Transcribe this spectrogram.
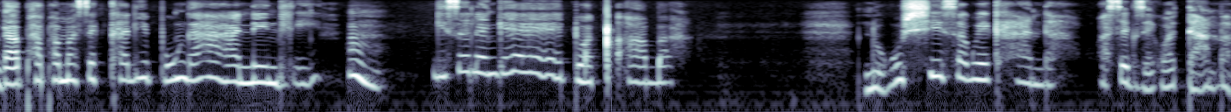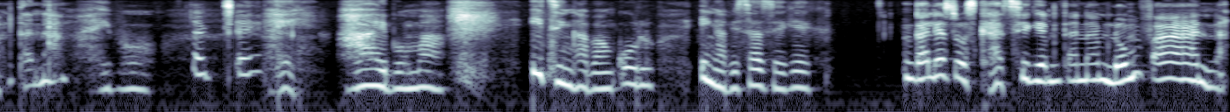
ngaphapha masekukhalibha ungahane endlini ngisele ngedwa qaba nokushisa kwekhanda wasekuze kwadamba mntanami Hayibo. ekutshela Hey, hayibo ma. Ithi ngabankulu ingabe sazekeka. ngaleso sikhathi ke mntanami lo mfana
